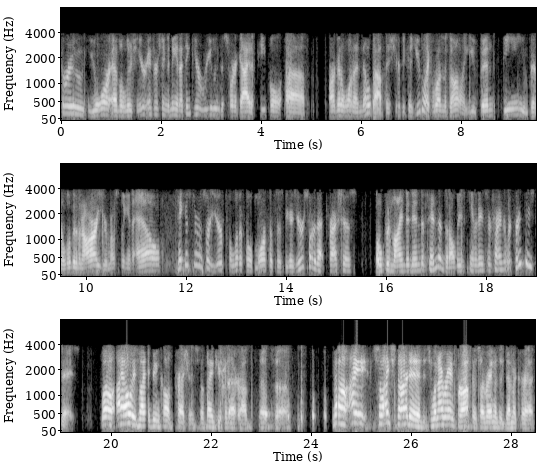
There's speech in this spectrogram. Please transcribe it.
through your evolution. You're interesting to me, and I think you're really the sort of guy that people uh, are going to want to know about this year because you've like run the gauntlet. You've been D, you've been a little bit of an R, you're mostly an L. Take us through sort of your political morphosis because you're sort of that precious, open-minded independent that all these candidates are trying to recruit these days. Well, I always like being called precious, so thank you for that, Rob. That's, uh, no, I so I started so when I ran for office, I ran as a Democrat,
